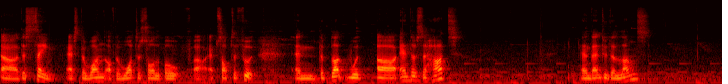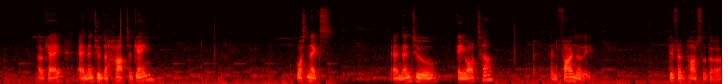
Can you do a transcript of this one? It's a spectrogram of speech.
uh, the same as the one of the water-soluble uh, absorbed food. And the blood would uh, enter the heart and then to the lungs, okay, and then to the heart again. What's next? And then to aorta, and finally, different parts of the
